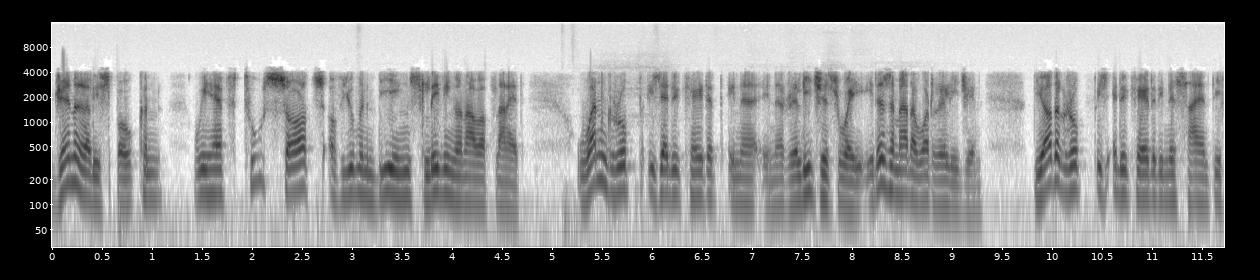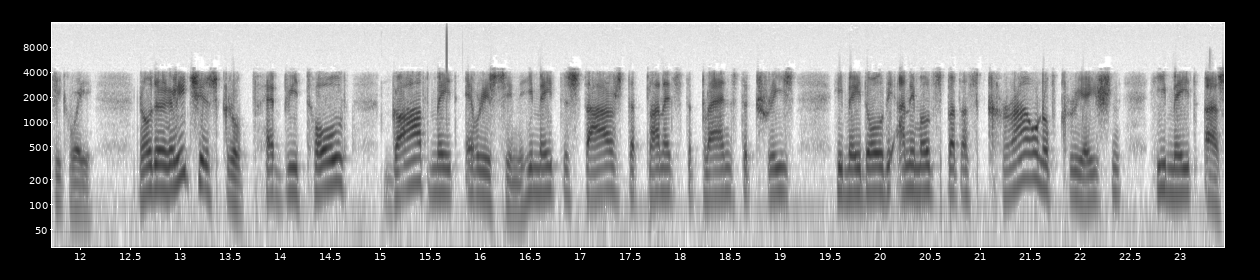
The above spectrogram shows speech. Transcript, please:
Generally spoken, we have two sorts of human beings living on our planet. One group is educated in a, in a religious way. It doesn't matter what religion. The other group is educated in a scientific way. Now, the religious group have been told God made everything. He made the stars, the planets, the plants, the trees. He made all the animals, but as crown of creation, He made us.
